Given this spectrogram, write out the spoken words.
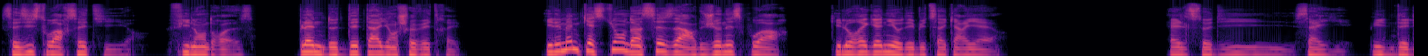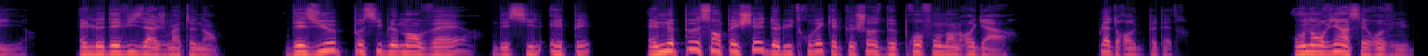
Ces histoires s'étirent, filandreuses, pleines de détails enchevêtrés. Il est même question d'un César du jeune espoir qu'il aurait gagné au début de sa carrière. Elle se dit ça y est, il délire. Elle le dévisage maintenant. Des yeux possiblement verts, des cils épais, elle ne peut s'empêcher de lui trouver quelque chose de profond dans le regard. La drogue, peut-être. On en vient à ses revenus.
